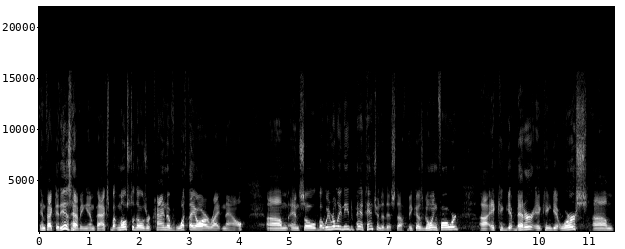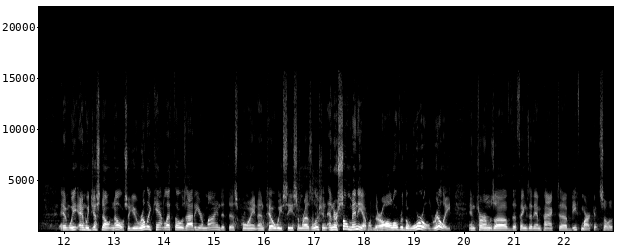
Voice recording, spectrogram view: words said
In fact, it is having impacts, but most of those are kind of what they are right now. Um, and so, but we really need to pay attention to this stuff because going forward, uh, it can get better, it can get worse. Um, and we and we just don't know. So you really can't let those out of your mind at this point until we see some resolution. And there's so many of them. They're all over the world, really, in terms of the things that impact uh, beef markets. So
